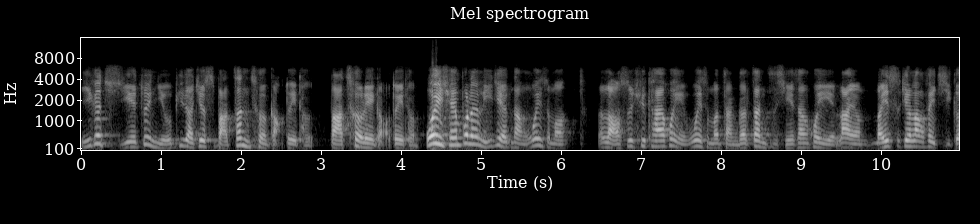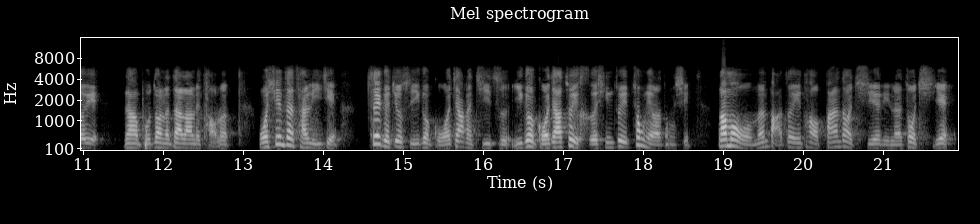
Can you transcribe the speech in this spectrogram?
一个企业最牛逼的就是把政策搞对头。把策略搞对头。我以前不能理解党为什么老是去开会，为什么整个政治协商会议那样没事就浪费几个月，然后不断的在那里讨论。我现在才理解，这个就是一个国家的机制，一个国家最核心最重要的东西。那么我们把这一套搬到企业里来做企业，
